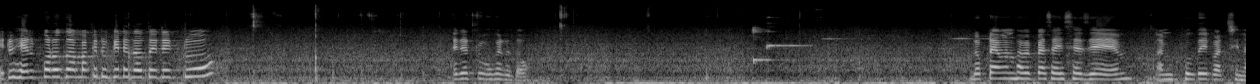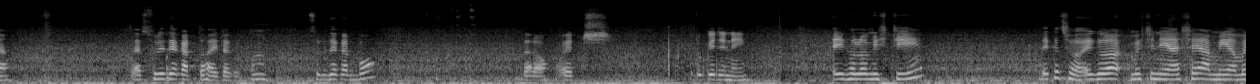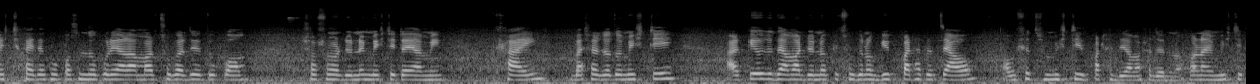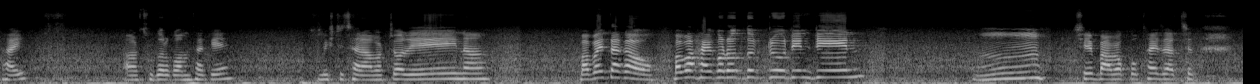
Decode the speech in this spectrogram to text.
একটু হেল্প করো তো আমাকে একটু কেটে দাও তো, এটা একটু। এটা একটু কেটে দাও। লোকটা এমনভাবে পেঁচাইছে যে আমি খুলতেই পারছি না। তাই ছুরি দিয়ে কাটতে হয় এটাকে। হুম, ছুরি দিয়ে কাটবো। দাঁড়াও ওয়েট একটু কেটে নেই। এই হলো মিষ্টি। দেখেছ? এগুলো মিষ্টি নিয়ে আসে। আমি মিষ্টি খাইতে খুব পছন্দ করি আর আমার সুগার যেহেতু কম, সবসময়ের জন্য মিষ্টিটাই আমি খাই। বাসার যত মিষ্টি, আর কেউ যদি আমার জন্য কিছু কোনো গিফট পাঠাতে চাও, অবশ্যই মিষ্টি পাঠিয়ে দিও আমার জন্য, কারণ আমি মিষ্টি খাই। আমার সুগার কম থাকে। মিষ্টি ছাড়া আমার চলেই না। বাবাই তাকাও। বাবা হাই করো তো একটু, টিন টিন। সে বাবা কোথায় যাচ্ছে?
